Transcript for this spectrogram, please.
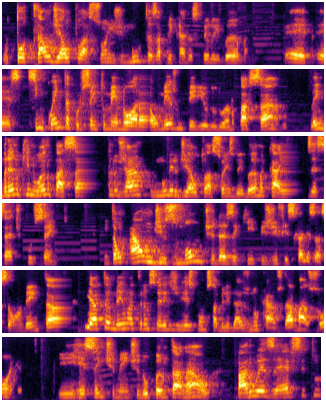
o total de autuações de multas aplicadas pelo IBAMA é, é 50% menor ao mesmo período do ano passado. Lembrando que no ano passado já o número de autuações do IBAMA caiu 17%. Então, há um desmonte das equipes de fiscalização ambiental e há também uma transferência de responsabilidade, no caso da Amazônia e recentemente do Pantanal, para o Exército,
